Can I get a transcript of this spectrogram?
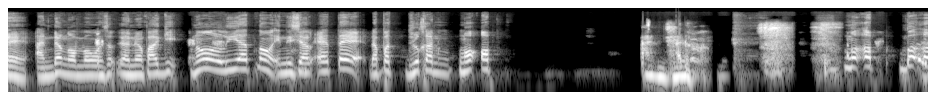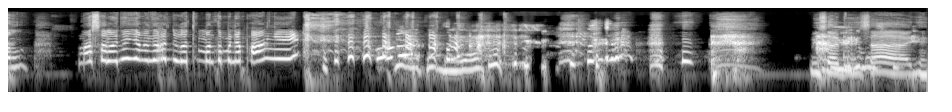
Eh, Anda ngomong masuk jam 5 pagi. No, lihat no, inisial ET dapat julukan ngoop. Anjing. Ngoop, bohong. Masalahnya yang dengerin juga teman-temannya Pange. Bisa-bisanya.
